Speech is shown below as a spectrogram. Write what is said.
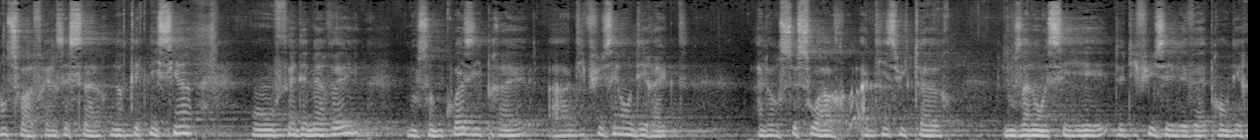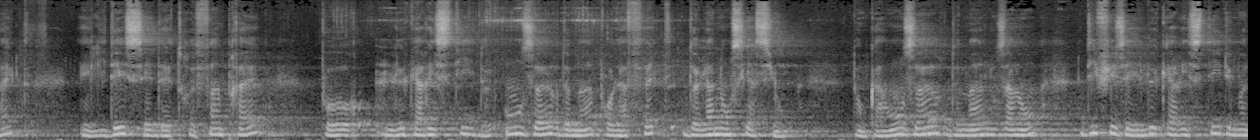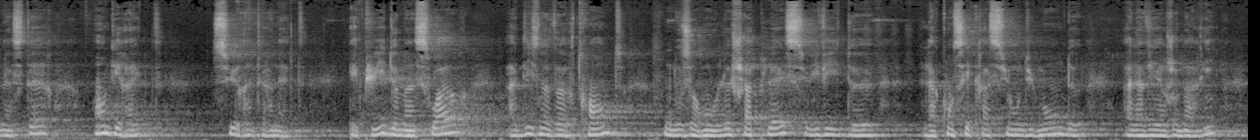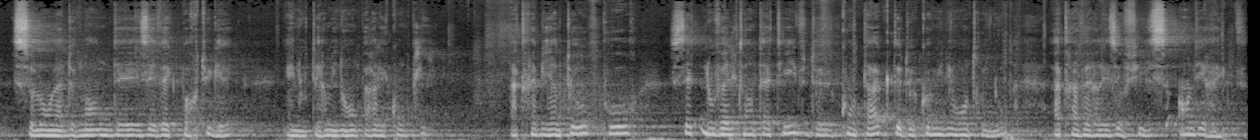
Bonsoir frères et sœurs. Nos techniciens ont fait des merveilles. Nous sommes quasi prêts à diffuser en direct. Alors ce soir à 18h, nous allons essayer de diffuser les vêpres en direct. Et l'idée c'est d'être fin prêt pour l'Eucharistie de 11h demain pour la fête de l'Annonciation. Donc à 11h demain, nous allons diffuser l'Eucharistie du monastère en direct sur Internet. Et puis demain soir, à 19h30, nous aurons le chapelet suivi de la consécration du monde à la Vierge Marie, selon la demande des évêques portugais. Et nous terminerons par les complis. À très bientôt pour cette nouvelle tentative de contact de communion entre nous à travers les offices en direct.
